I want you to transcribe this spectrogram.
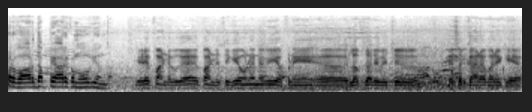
ਪਰਿਵਾਰ ਦਾ ਪਿਆਰਕ ਮੋਹ ਵੀ ਹੁੰਦਾ। ਜਿਹੜੇ ਭੰਡ ਵਗੈਰੇ ਭੰਡ ਸੀਗੇ ਉਹਨਾਂ ਨੇ ਵੀ ਆਪਣੇ ਲਫ਼ਜ਼ਾਂ ਦੇ ਵਿੱਚ ਸਰਕਾਰਾਂ ਬਾਰੇ ਕਿਹਾ।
